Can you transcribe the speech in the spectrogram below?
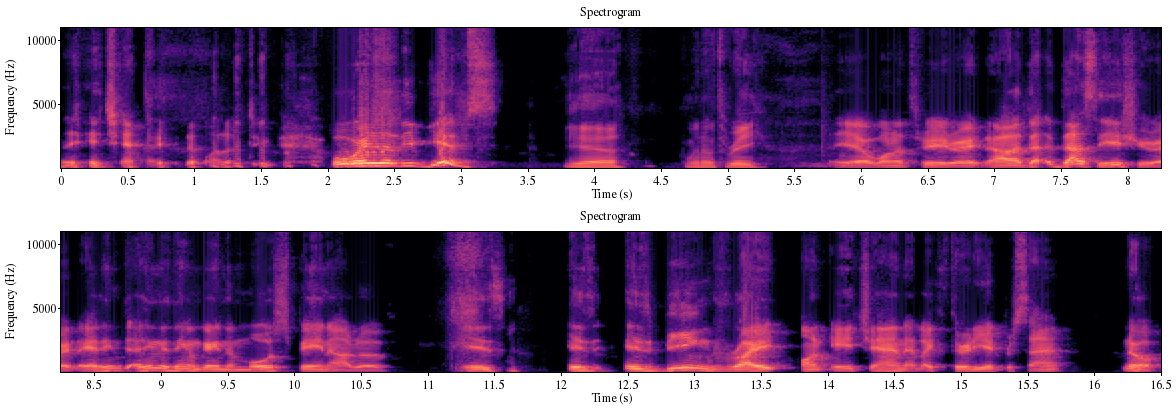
Achane might be the 102. well, where does that leave Gibbs? Yeah, 103. Yeah, 103, right? Uh, that that's the issue, right? Like, I think I think the thing I'm getting the most pain out of is is is being right on Achane at like 38%. No,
